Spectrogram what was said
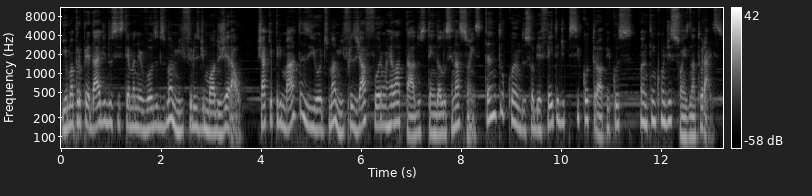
e uma propriedade do sistema nervoso dos mamíferos de modo geral, já que primatas e outros mamíferos já foram relatados tendo alucinações, tanto quando sob efeito de psicotrópicos quanto em condições naturais.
